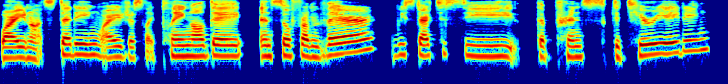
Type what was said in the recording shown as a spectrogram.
Why are you not studying? Why are you just like playing all day? And so from there, we start to see the prince deteriorating.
